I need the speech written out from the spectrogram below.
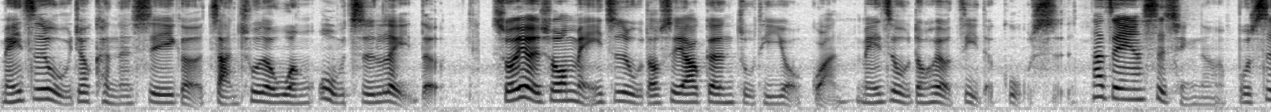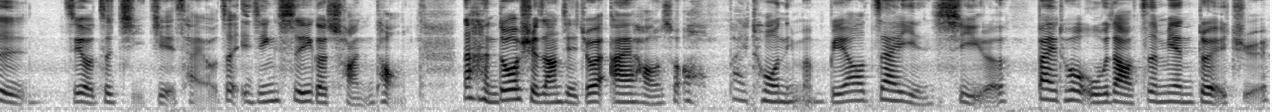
每一支舞就可能是一个展出的文物之类的，所以说每一支舞都是要跟主题有关，每一支舞都会有自己的故事。那这件事情呢，不是只有这几届才有，这已经是一个传统。那很多学长姐就会哀嚎说：“哦，拜托你们不要再演戏了，拜托舞蹈正面对决。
